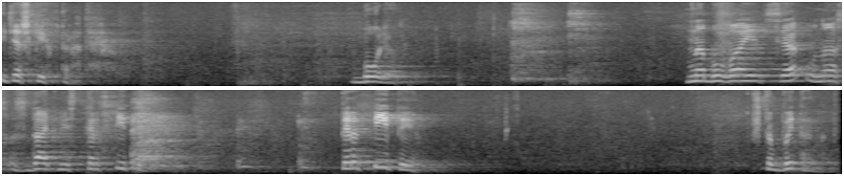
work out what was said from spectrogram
І тяжких втрат. Болю. Набувається у нас здатність терпіти. Терпіти, щоб витримати.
